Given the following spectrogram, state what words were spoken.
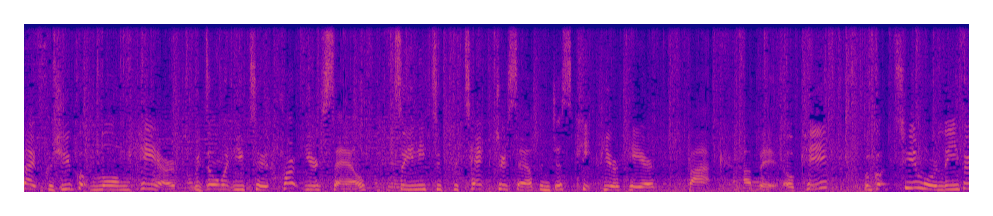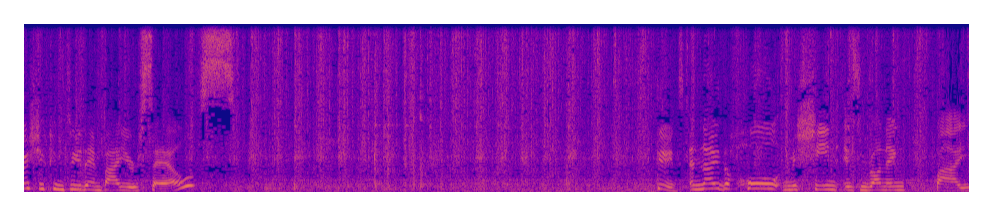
Out because you've got long hair. We don't want you to hurt yourself, so you need to protect yourself and just keep your hair back a bit, okay? We've got two more levers. You can do them by yourselves. Good. And now the whole machine is running by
